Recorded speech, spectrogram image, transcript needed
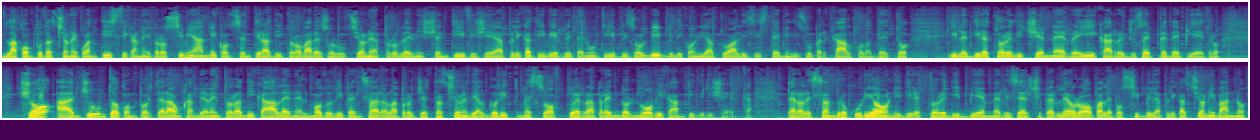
La computazione quantistica nei prossimi anni consentirà di trovare soluzioni a problemi scientifici e applicativi ritenuti irrisolvibili con gli attuali sistemi di supercalcolo, ha detto il direttore di CNR ICAR Giuseppe De Pietro. Ciò, ha aggiunto, comporterà un cambiamento radicale nel modo di pensare alla progettazione di algoritmi e software aprendo nuovi campi di ricerca. Per Alessandro Curioni, direttore di IBM Research per l'Europa, le possibili applicazioni vanno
